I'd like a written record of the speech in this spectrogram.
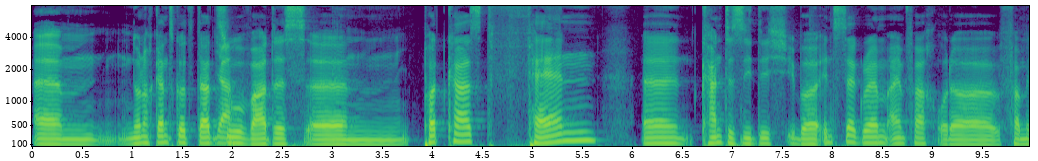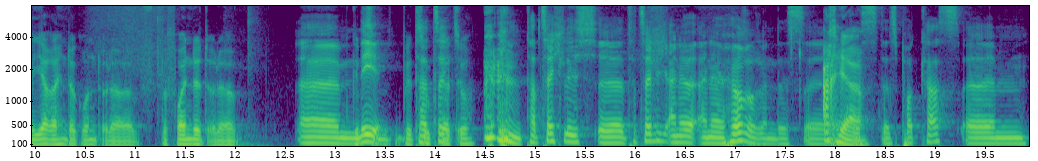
Ähm, nur noch ganz kurz dazu, Ja. war das ähm, Podcast-Fan? Äh, kannte sie dich über Instagram einfach oder familiärer Hintergrund oder befreundet oder Ähm, nee, tatsächlich, dazu? tatsächlich, äh, tatsächlich eine, eine Hörerin des, äh, Ach ja. des, des Podcasts. Ähm,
